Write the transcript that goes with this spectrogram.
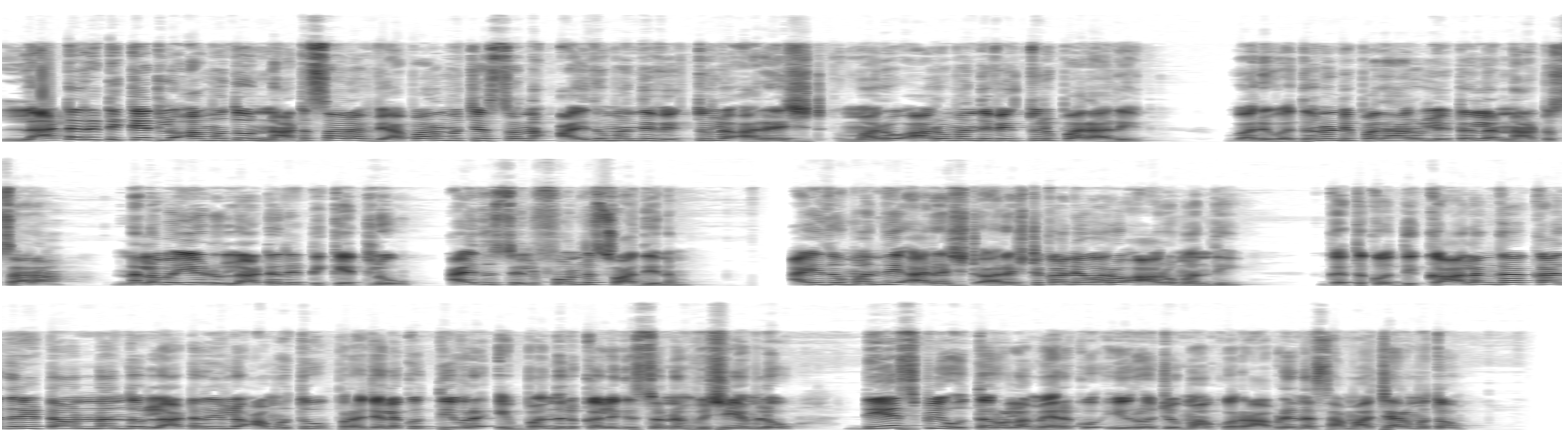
Lottery టికెట్లు అమ్ముతూ నాటసార వ్యాపారము చేస్తున్న ఐదు మంది వ్యక్తుల అరెస్ట్ మరో ఆరు మంది వ్యక్తులు పరారీ. వారి వద్ద నుండి పదహారు లీటర్ల నాటుసారా నలభై ఏడు లాటరీ టికెట్లు ఐదు సెల్ ఫోన్లు స్వాధీనం. ఐదు మంది అరెస్ట్ అరెస్టు కానివారు ఆరు మంది. గత కొద్ది కాలంగా కదిరి టౌన్ నందు లాటరీలు అమ్ముతూ ప్రజలకు తీవ్ర ఇబ్బందులు కలిగిస్తున్న విషయంలో డీఎస్పీ ఉత్తర్వుల మేరకు ఈరోజు మాకు రాబడిన సమాచారముతో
